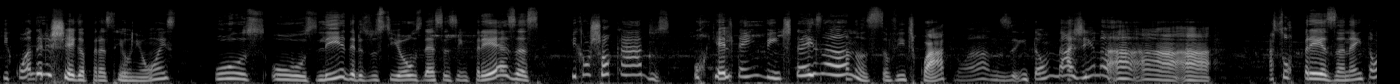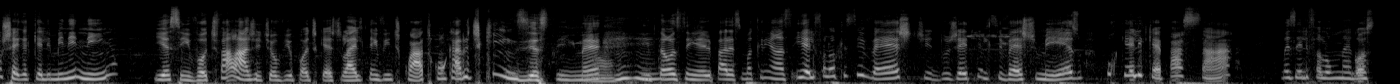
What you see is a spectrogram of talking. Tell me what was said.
que quando ele chega para as reuniões, os, os líderes, os CEOs dessas empresas ficam chocados, porque ele tem 23 anos, ou 24 anos. Então, imagina a, a, a, a, surpresa, né? Então, chega aquele menininho, e assim, vou te falar, gente ouviu o podcast lá, ele tem 24 com cara de 15, assim, né? Uhum. Então, assim, ele parece uma criança. E ele falou que se veste do jeito que ele se veste mesmo, porque ele quer passar. Mas ele falou um negócio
